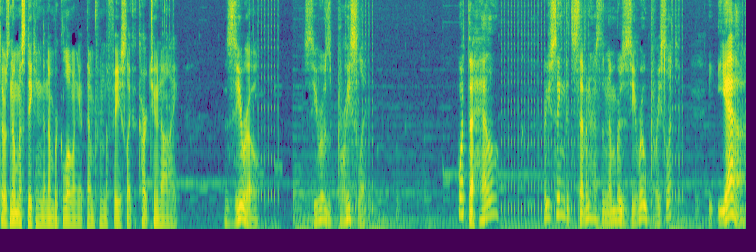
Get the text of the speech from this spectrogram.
There was no mistaking the number glowing at them from the face like a cartoon eye. Zero. Zero's bracelet. What the hell? Are you saying that 7 has the number 0 bracelet? Y yeah.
